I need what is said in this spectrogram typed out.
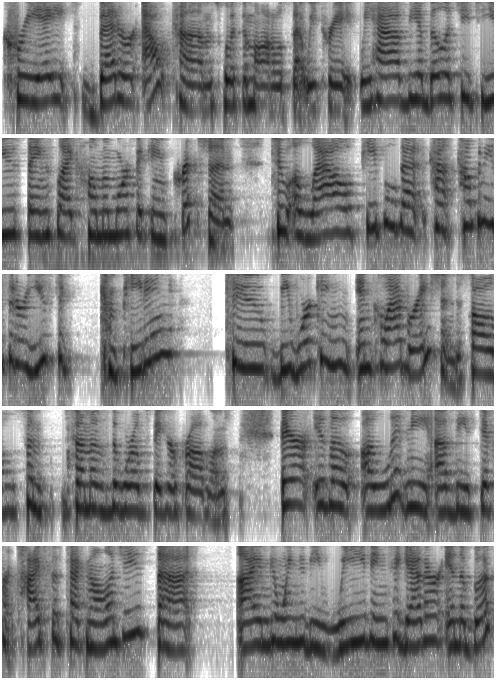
create better outcomes with the models that we create. We have the ability to use things like homomorphic encryption to allow people that co- companies that are used to competing to be working in collaboration to solve some some of the world's bigger problems. There is a, a litany of these different types of technologies that I'm going to be weaving together in the book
